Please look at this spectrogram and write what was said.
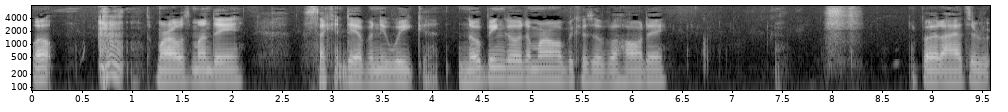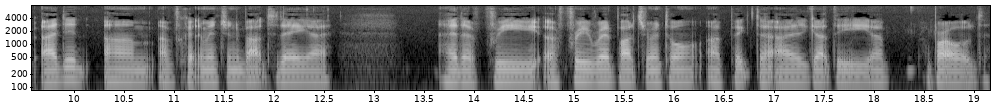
Well, tomorrow is Monday, second day of a new week. No bingo tomorrow because of a holiday but I had to. I did. Um, I forgot to mention about today. I had a free a free Redbox rental. I picked. Uh, I got the. Uh, I borrowed.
